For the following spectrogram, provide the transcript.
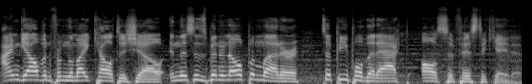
I'm Galvin from The Mike Calta Show, and this has been an open letter to people that act all sophisticated.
